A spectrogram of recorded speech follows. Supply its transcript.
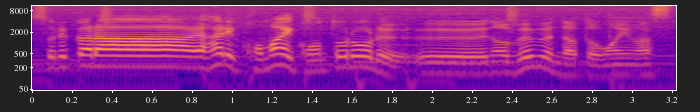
それからやはり細いコントロールの部分だと思います。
